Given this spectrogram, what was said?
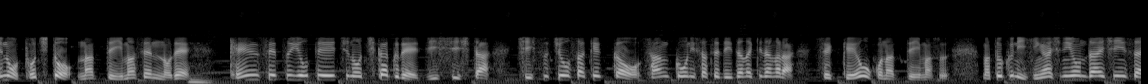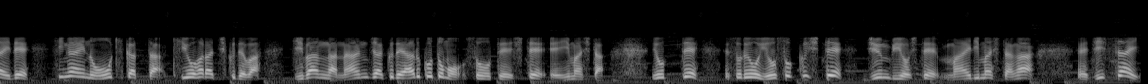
市の土地となっていませんので、うん、建設予定地の近くで実施した地質調査結果を参考にさせていただきながら設計を行っています、まあ、特に東日本大震災で被害の大きかった清原地区では地盤が軟弱であることも想定していました。よってそれを予測して準備をしてまいりましたが実際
